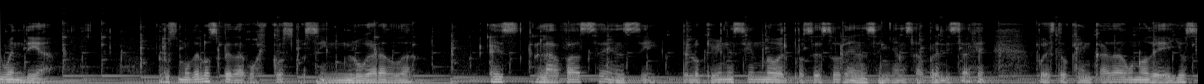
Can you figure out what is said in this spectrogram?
buen día. Los modelos pedagógicos, sin lugar a duda, es la base en sí de lo que viene siendo el proceso de enseñanza-aprendizaje, puesto que en cada uno de ellos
